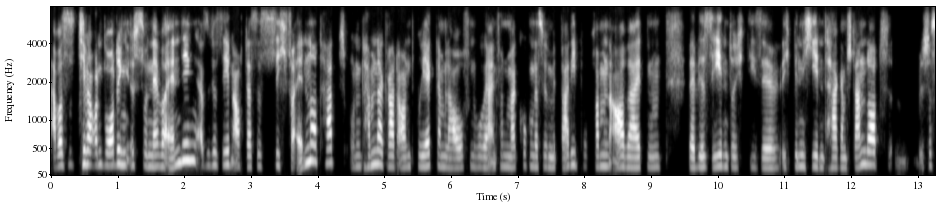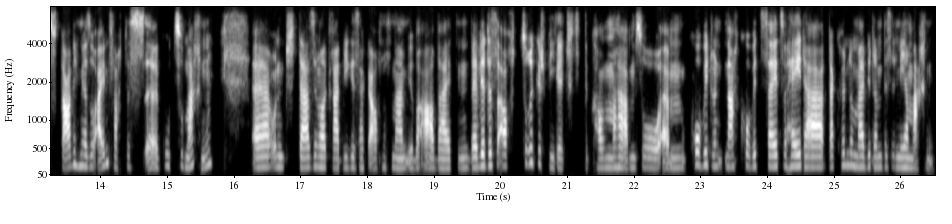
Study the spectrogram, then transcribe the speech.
Aber das Thema Onboarding ist so never ending. Also wir sehen auch, dass es sich verändert hat und haben da gerade auch ein Projekt am Laufen, wo wir einfach mal gucken, dass wir mit Buddy-Programmen arbeiten, weil wir sehen durch diese, ich bin nicht jeden Tag am Standort, ist es gar nicht mehr so einfach, das äh, gut zu machen. Äh, und da sind wir gerade, wie gesagt, auch nochmal am Überarbeiten, weil wir das auch zurückgespiegelt bekommen haben, so ähm, Covid und nach Covid-Zeit, so hey, da, da könnte mal wieder ein bisschen mehr machen.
